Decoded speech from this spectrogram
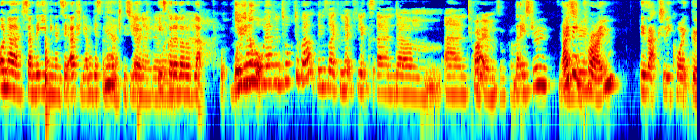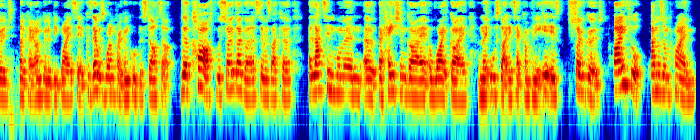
on a Sunday evening and say, actually, I'm just going to Yeah. watch this show. Yeah, no, they're it's got a lot of black. Do you, you know, know- what we haven't talked about? Things like Netflix and um and Prime. That is true. That I is think true. Prime is actually quite good. Okay, I'm going to be biased here because there was one program called The Startup. The cast was so diverse. There was like a, a Latin woman, a, a Haitian guy, a white guy, and they all started a tech company. It is so good. I thought Amazon Prime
